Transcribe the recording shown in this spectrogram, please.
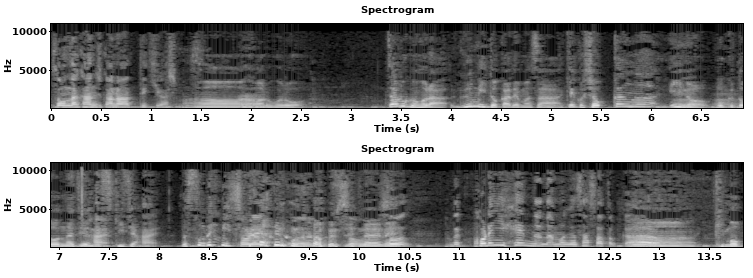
そんな感じかなって気がします。ああ、うんなるほど。じゃあ僕ほら、グミとかでもさ、結構食感がいいの、うん僕と同じように好きじゃん。はいはいだそれにそれ、近いのかもしれないね。これに変な生臭さとうんか、うん、肝っ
